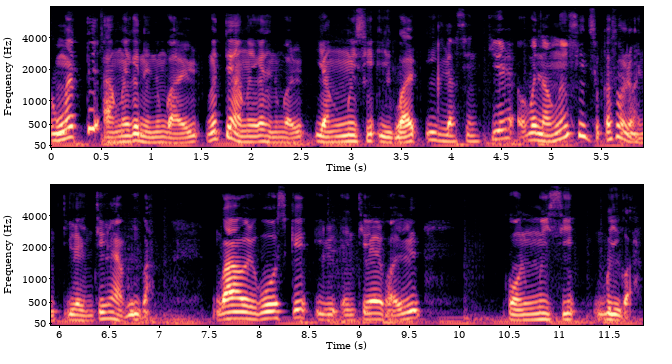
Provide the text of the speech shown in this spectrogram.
Mete a Megan en un barril, mete a Megan en un barril y a Missy igual y la entierra, bueno, a en su caso la, entierra arriba. Va al bosque y entierra el barril con Missy viva.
